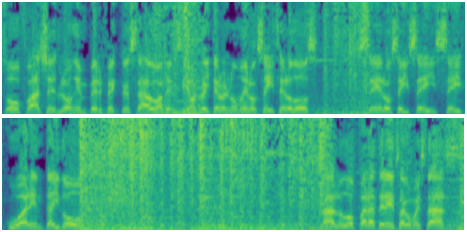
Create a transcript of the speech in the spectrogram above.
Sofá Cheslon en perfecto estado. Atención, reitero el número, 602-066-642. Saludos para Teresa, ¿cómo estás?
